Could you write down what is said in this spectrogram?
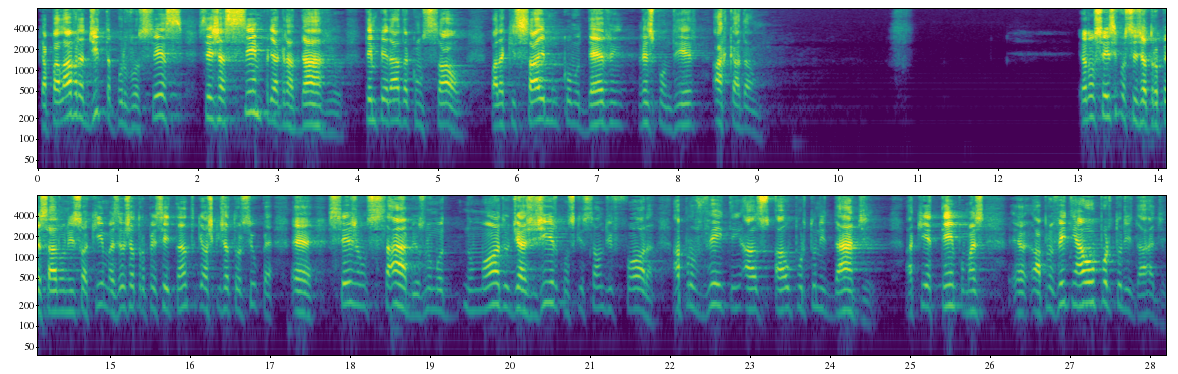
Que a palavra dita por vocês seja sempre agradável, temperada com sal, para que saibam como devem responder a cada um. Eu não sei se vocês já tropeçaram nisso aqui, mas eu já tropecei tanto que acho que já torci o pé. É, sejam sábios no, no, modo de agir com os que são de fora. Aproveitem as, a oportunidade. Aqui é tempo, mas é, aproveitem a oportunidade.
